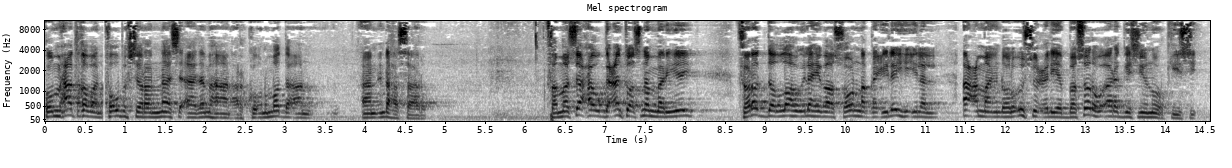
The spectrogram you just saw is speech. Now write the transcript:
Oo maxaad qabaan? Fa ubsira annaasa aadamaha aan arko ummadda aan aan indhaha saaro. Famasaxahu gacantu asna mariyey faradda baa soo naqa ilayhi ila alacma indhoolo u soo celiya basarahu araggiisii nuurkiisii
